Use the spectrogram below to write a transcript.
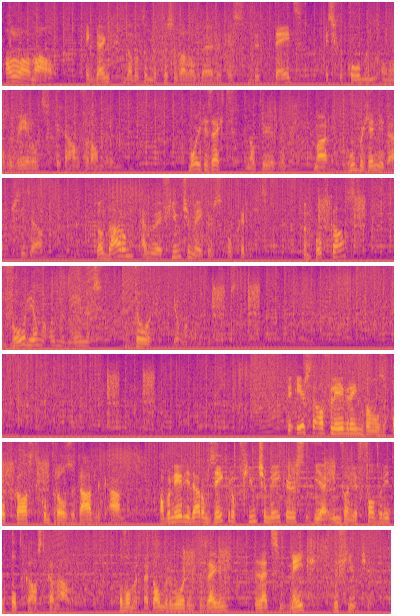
Hallo allemaal. Ik denk dat het ondertussen wel al duidelijk is. De tijd is gekomen om onze wereld te gaan veranderen. Mooi gezegd natuurlijk, maar hoe begin je daar precies aan? Wel daarom hebben wij Future Makers opgericht. Een podcast voor jonge ondernemers door jonge ondernemers. De eerste aflevering van onze podcast komt er al zo dadelijk aan. Abonneer je daarom zeker op Future Makers via een van je favoriete podcastkanalen. Of om het met andere woorden te zeggen, let's make the future.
